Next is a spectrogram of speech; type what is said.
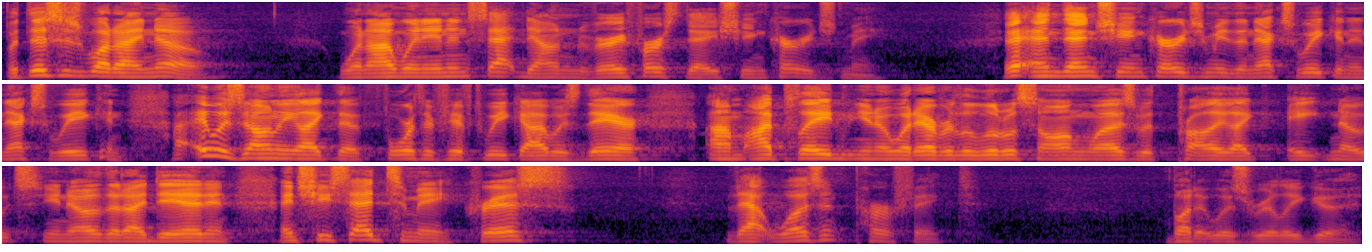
but this is what I know. When I went in and sat down the very first day, she encouraged me. And then she encouraged me the next week and the next week. And it was only like the fourth or fifth week I was there. Um, I played, you know, whatever the little song was with probably like eight notes, you know, that I did. And, and she said to me, Chris, that wasn't perfect, but it was really good.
